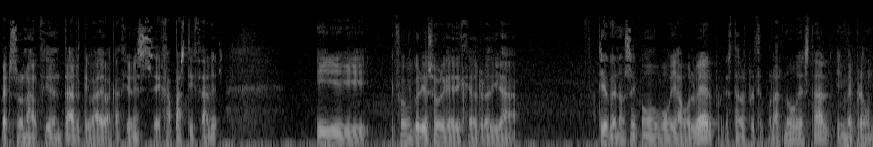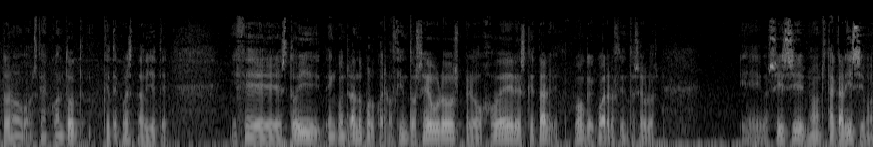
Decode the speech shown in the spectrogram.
persona occidental que va de vacaciones, se deja pastizales. Y, fue muy curioso porque dije el otro día, tío, que no sé cómo voy a volver porque están los precios por las nubes, tal. Y me preguntó, ¿no? Hostia, ¿cuánto, qué te cuesta billete? Dije, estoy encontrando por 400 euros, pero joder, es que tal. ¿Cómo que 400 euros? Y digo, sí, sí, no, está carísimo.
